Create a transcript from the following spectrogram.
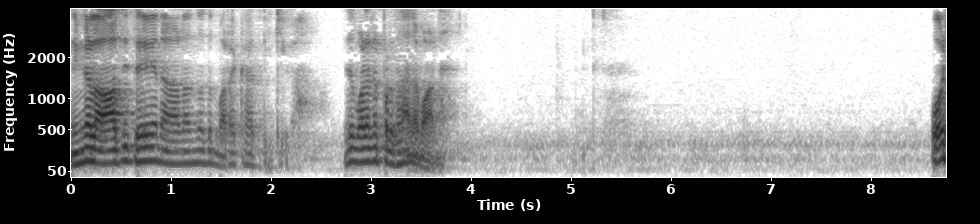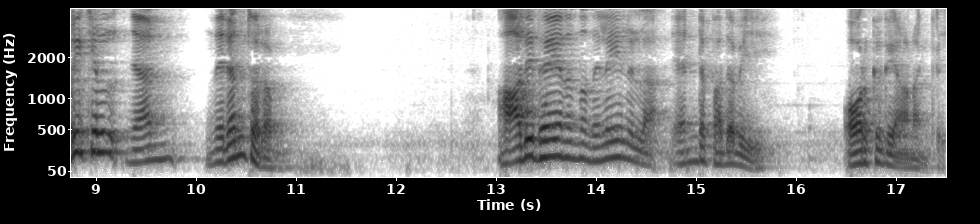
നിങ്ങൾ ആതിഥേയനാണെന്നത് മറക്കാതിരിക്കുക. ഇത് വളരെ പ്രധാനമാണ്. ഒരിക്കൽ ഞാൻ നിരന്തരം ആതിഥേയൻ എന്ന നിലയിലുള്ള എന്റെ പദവി ഓർക്കുകയാണെങ്കിൽ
